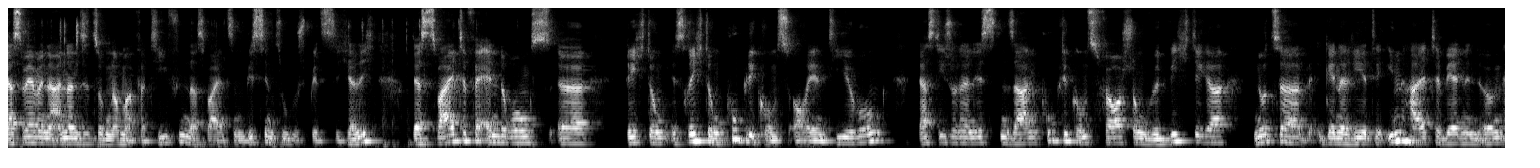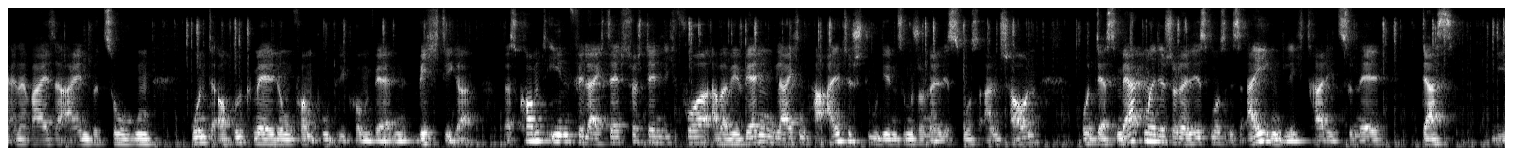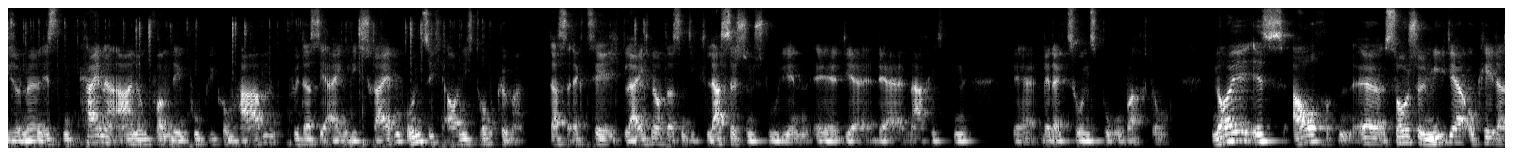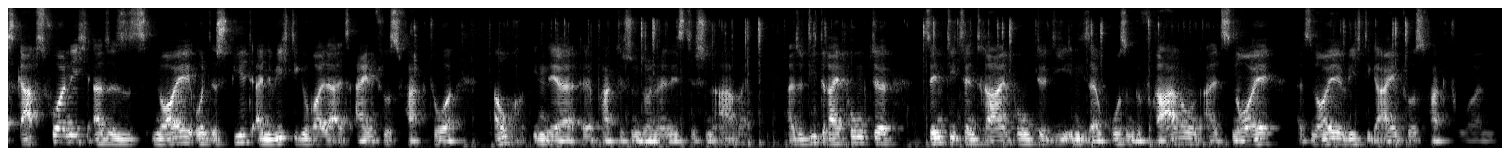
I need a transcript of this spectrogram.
Das werden wir in einer anderen Sitzung nochmal vertiefen. Das war jetzt ein bisschen zugespitzt sicherlich. Das zweite Veränderungsrichtung ist Richtung Publikumsorientierung, dass die Journalisten sagen, Publikumsforschung wird wichtiger, nutzergenerierte Inhalte werden in irgendeiner Weise einbezogen und auch Rückmeldungen vom Publikum werden wichtiger. Das kommt Ihnen vielleicht selbstverständlich vor, aber wir werden gleich ein paar alte Studien zum Journalismus anschauen. Und das Merkmal des Journalismus ist eigentlich traditionell, dass die Journalisten keine Ahnung von dem Publikum haben, für das sie eigentlich schreiben und sich auch nicht drum kümmern. Das erzähle ich gleich noch. Das sind die klassischen Studien äh, der, der Nachrichten, der Redaktionsbeobachtung. Neu ist auch äh, Social Media. Okay, das gab es vorher nicht. Also es ist neu und es spielt eine wichtige Rolle als Einflussfaktor auch in der äh, praktischen journalistischen Arbeit. Also die drei Punkte sind die zentralen Punkte, die in dieser großen Befragung als neu als neue wichtige Einflussfaktoren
